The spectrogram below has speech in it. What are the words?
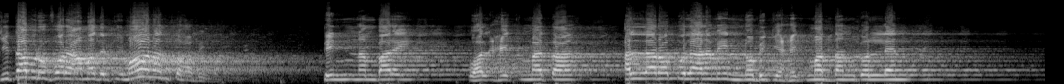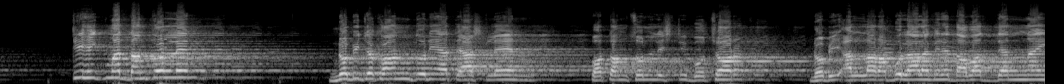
কিতাবের উপরে আমাদের ইমান আনতে হবে। তিন নম্বরে, ওয়াল হিকমাতা, আল্লাহ রব্বুল আলামিন নবীকে হিকমত দান করলেন। কি হিকমত দান করলেন? নবী যখন দুনিয়াতে আসলেন, প্রথম চল্লিশটি বছর নবী আল্লাহ রব্বুল আলমিনের দাওয়াত দেন নাই।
